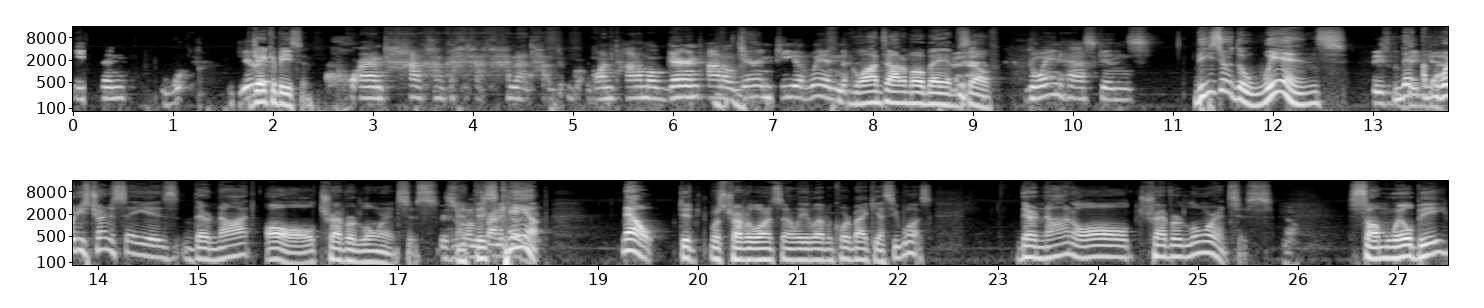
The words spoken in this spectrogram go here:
you, Eason. Jared Jacob Eason. Guantanamo, Guarantano, guarantee a win. Guantanamo Bay himself. Dwayne Haskins. These are the wins. These are the That- I mean, what he's trying to say is they're not all Trevor Lawrences This is at what I'm this trying to camp. Now, did was Trevor Lawrence an elite eleven quarterback? Yes, he was. They're not all Trevor Lawrences. No, Some will be,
